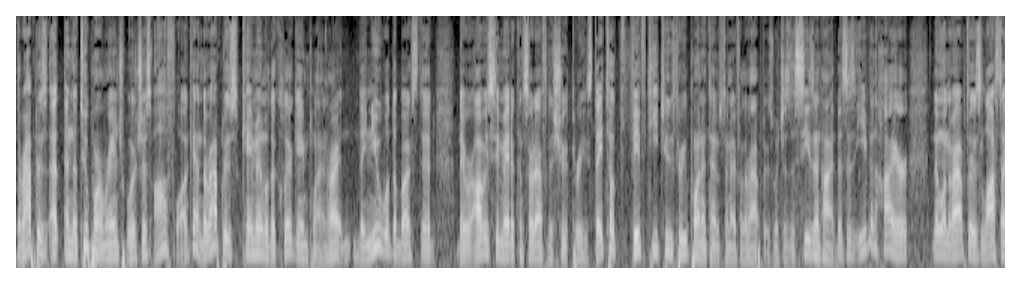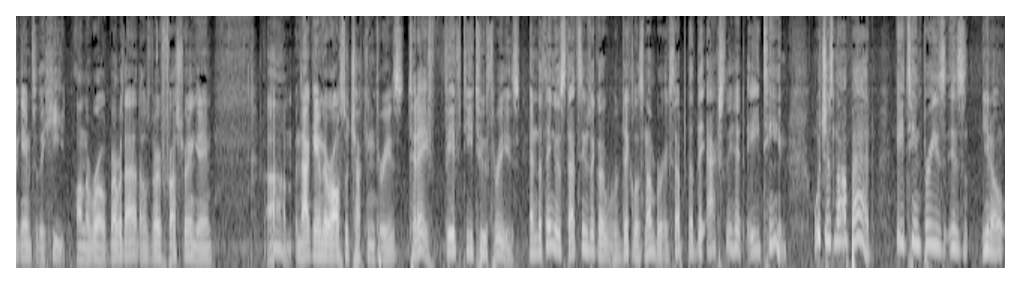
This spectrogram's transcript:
the Raptors at, and the two point range were just awful. Again, the Raptors came in with a clear game plan, right? They knew what the Bucks did. They were obviously made a concerted effort to shoot threes. They took 52 three point attempts tonight for the Raptors, which is a season high. This is even higher than when the Raptors lost that game to the Heat on the road. Remember that? That was a very frustrating game. Um, in that game, they were also chucking threes. Today, 52 threes. And the thing is, that seems like a ridiculous number, except that they actually hit 18, which is not bad. 18 threes is, you know,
